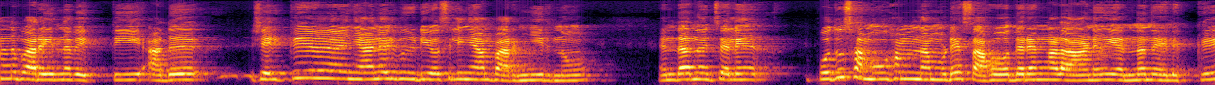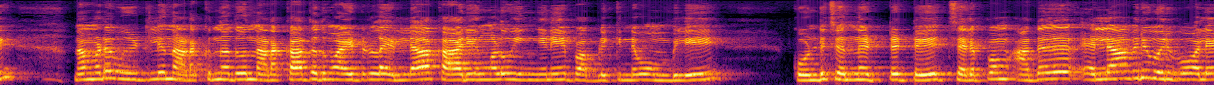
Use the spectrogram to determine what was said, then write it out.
എന്ന് പറയുന്ന വ്യക്തി അത് ശരിക്ക് ഞാനൊരു വീഡിയോസിൽ ഞാൻ പറഞ്ഞിരുന്നു. എന്താന്ന് വെച്ചാൽ പൊതുസമൂഹം നമ്മുടെ സഹോദരങ്ങളാണ് എന്ന നിലയ്ക്ക് നമ്മുടെ വീട്ടിൽ നടക്കുന്നതും നടക്കാത്തതുമായിട്ടുള്ള എല്ലാ കാര്യങ്ങളും ഇങ്ങനെ പബ്ലിക്കിന്റെ മുമ്പിൽ കൊണ്ടു ചെന്നിട്ടിട്ട് ചിലപ്പം അത് എല്ലാവരും ഒരുപോലെ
